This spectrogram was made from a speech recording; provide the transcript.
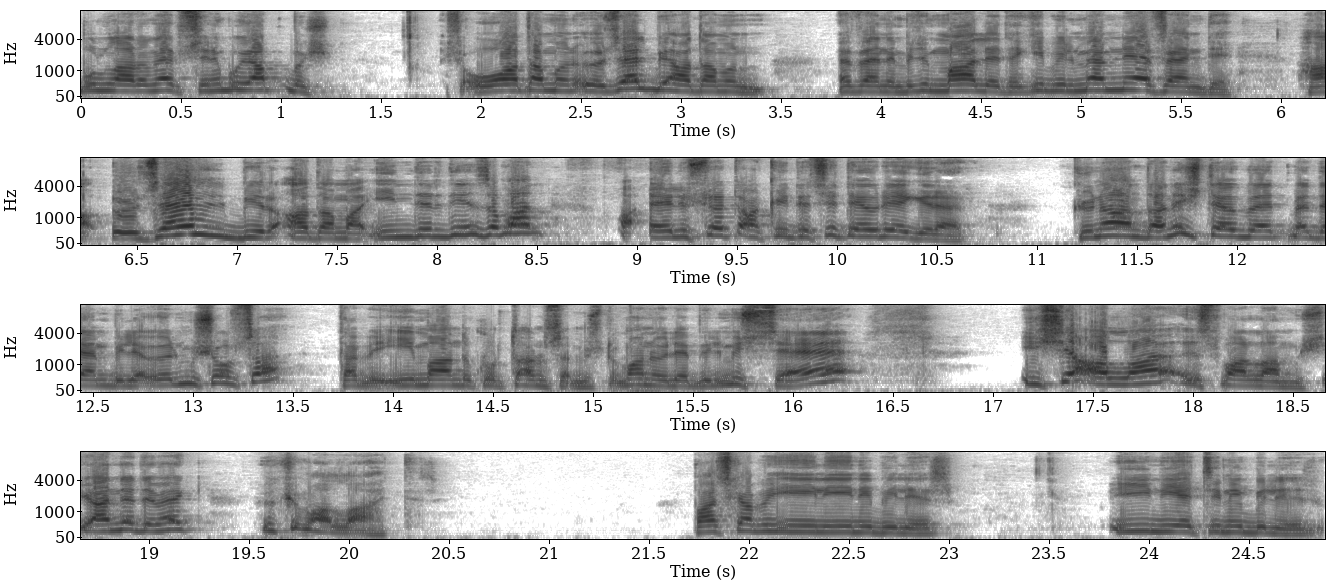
Bunların hepsini bu yapmış. İşte o adamın, özel bir adamın efendim bizim mahalledeki bilmem ne efendi. Ha özel bir adama indirdiğin zaman ehl sünnet akidesi devreye girer. Günahından hiç tevbe etmeden bile ölmüş olsa tabi imanı kurtarmışsa, Müslüman öyle bilmişse işi Allah'a ısmarlanmış. Yani ne demek? Hüküm Allah'tır. Başka bir iyiliğini bilir. iyi niyetini bilir.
